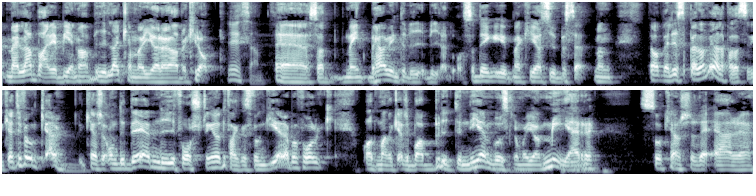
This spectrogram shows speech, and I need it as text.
me- mellan varje ben man vilar kan man göra överkropp. Det är sant. Eh, så att man behöver inte vi- vila då. Så det, man kan göra superset. Men ja, väldigt spännande i alla fall. Så det kanske funkar. Det kanske, om det är ny forskning och det faktiskt fungerar på folk och att man kanske bara bryter ner musklerna och gör mer så kanske det är eh,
